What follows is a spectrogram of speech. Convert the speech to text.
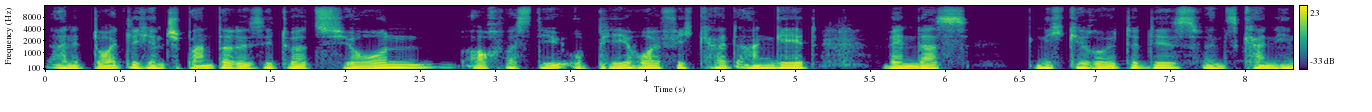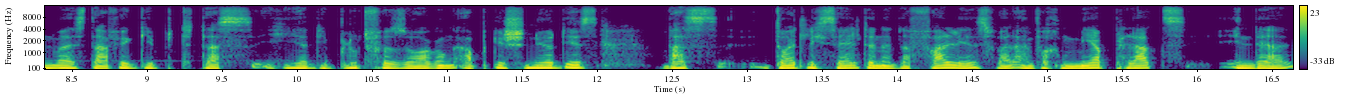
eine deutlich entspanntere Situation, auch was die OP-Häufigkeit angeht, wenn das nicht gerötet ist, wenn es keinen Hinweis dafür gibt, dass hier die Blutversorgung abgeschnürt ist, was deutlich seltener der Fall ist, weil einfach mehr Platz in der,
